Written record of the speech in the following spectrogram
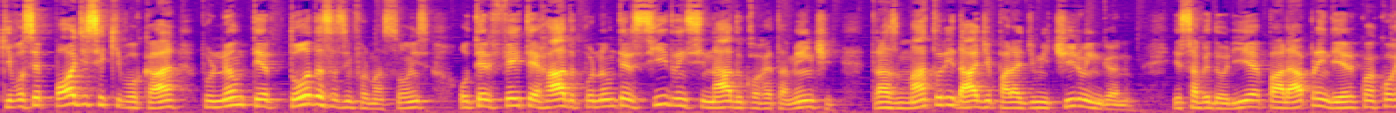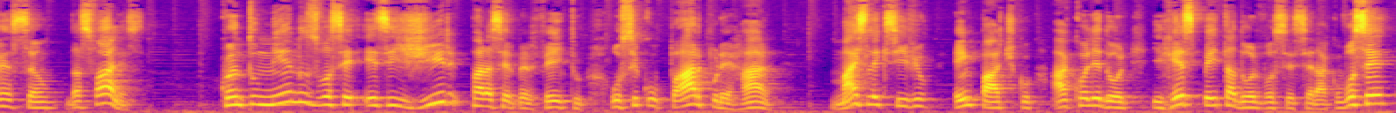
que você pode se equivocar por não ter todas as informações ou ter feito errado por não ter sido ensinado corretamente, traz maturidade para admitir o engano e sabedoria para aprender com a correção das falhas. Quanto menos você exigir para ser perfeito ou se culpar por errar, mais flexível empático, acolhedor e respeitador você será com você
